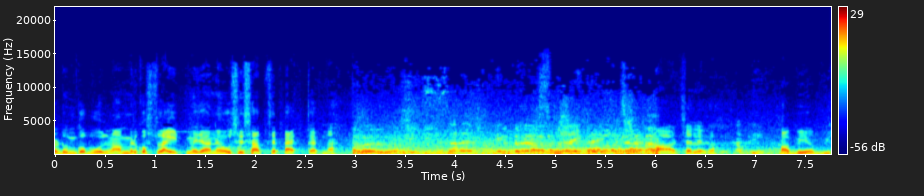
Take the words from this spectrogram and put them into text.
but उनको बोलना मेरे को फ़्लाइट में जाना है उस हिसाब से पैक करना। सर हाँ। चलेगा। अभी? अभी अभी।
